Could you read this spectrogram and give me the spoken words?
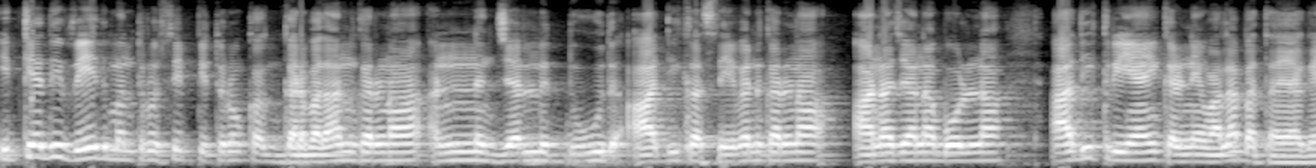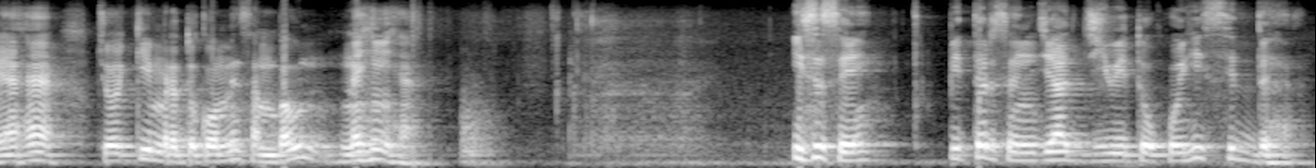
इत्यादि वेद मंत्रों से पितरों का गर्भदान करना, अन्न, जल, दूध आदि का सेवन करना आना जाना बोलना आदि क्रियाएँ करने वाला बताया गया है, जो कि मृतकों में संभव नहीं है। इससे पितर संज्ञा जीवितों को ही सिद्ध है।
